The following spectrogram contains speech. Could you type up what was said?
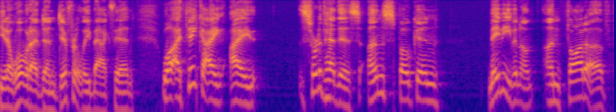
you know, what would I have done differently back then? Well, I think I I sort of had this unspoken, maybe even un- unthought of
